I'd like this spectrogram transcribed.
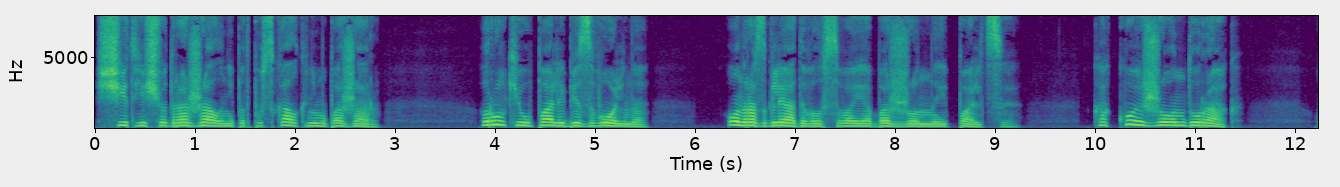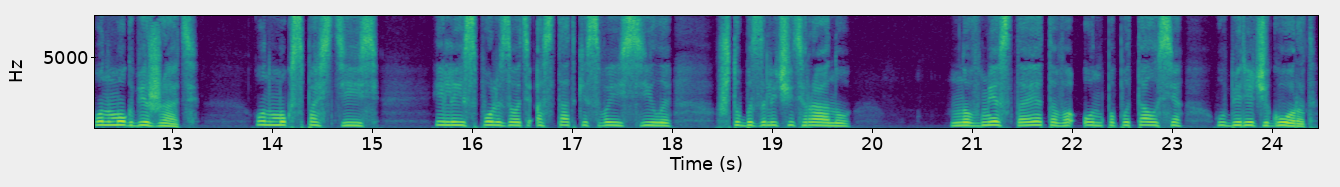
Щит еще дрожал, не подпускал к нему пожар. Руки упали безвольно. Он разглядывал свои обожженные пальцы. Какой же он дурак! Он мог бежать, он мог спастись или использовать остатки своей силы, чтобы залечить рану. Но вместо этого он попытался уберечь город,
